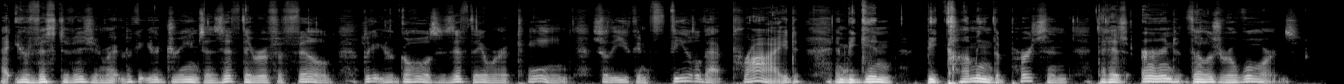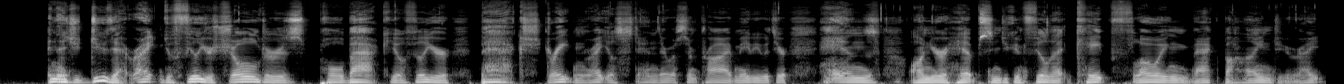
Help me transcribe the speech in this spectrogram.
at your Vista vision, right? Look at your dreams as if they were fulfilled. Look at your goals as if they were attained so that you can feel that pride and begin becoming the person that has earned those rewards. And as you do that, right, you'll feel your shoulders pull back. You'll feel your straighten, right? You'll stand there with some pride, maybe with your hands on your hips and you can feel that cape flowing back behind you, right?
